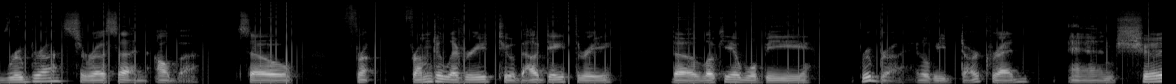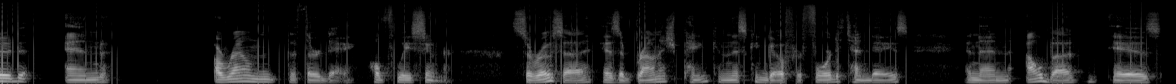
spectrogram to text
rubra, serosa, and alba. So, from, from delivery to about day three, the lochia will be rubra. It'll be dark red and should end around the third day, hopefully sooner. Serosa is a brownish pink, and this can go for 4 to 10 days. And then alba is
